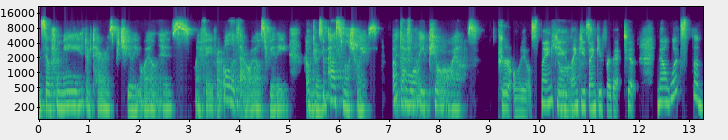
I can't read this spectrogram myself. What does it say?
And so for me, doTERRA's patchouli oil is my favorite. All of their oils, really. Um, okay. It's a personal choice, but okay, definitely well, pure oils. Pure oils. Thank pure you. Thank you. Thank you for that tip. Now, what's the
